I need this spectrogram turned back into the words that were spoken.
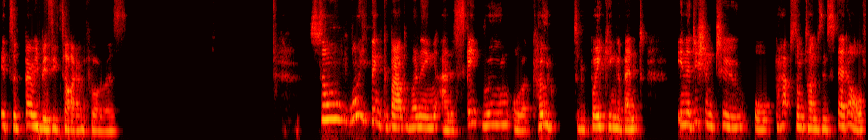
it's a very busy time for us. So when we think about running an escape room or a code sort of breaking event, in addition to, or perhaps sometimes instead of,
